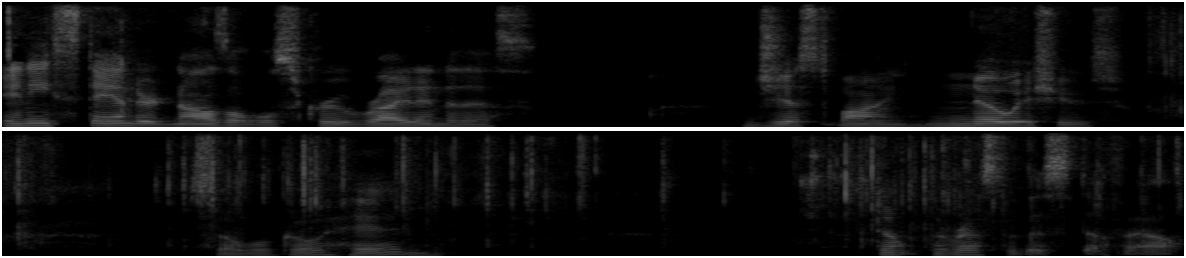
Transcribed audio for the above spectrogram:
Any standard nozzle will screw right into this just fine, no issues. So we'll go ahead dump the rest of this stuff out.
